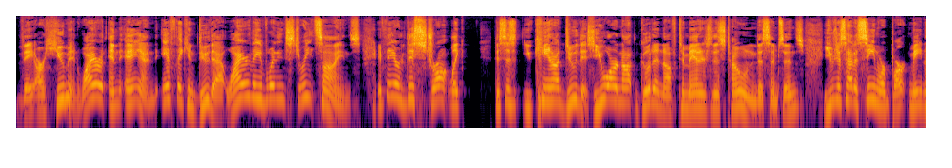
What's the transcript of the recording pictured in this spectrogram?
They are human. Why are and and if they can do that, why are they avoiding street signs? If they are this strong, like this is you cannot do this. You are not good enough to manage this tone, The Simpsons. You just had a scene where Bart made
